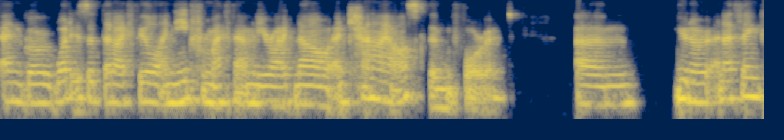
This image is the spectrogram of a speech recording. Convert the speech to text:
and go what is it that i feel i need from my family right now? And can i ask them for it? Um you know and i think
